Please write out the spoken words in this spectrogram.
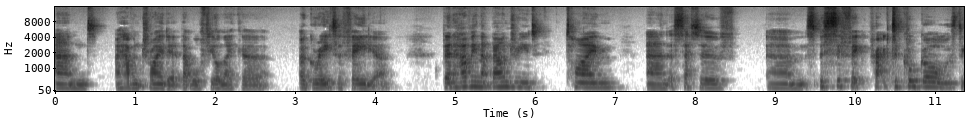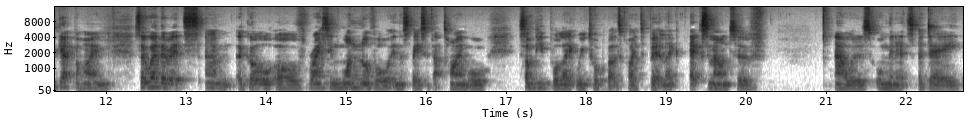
and I haven't tried it, that will feel like a, a greater failure. Then having that boundaried time and a set of um, specific practical goals to get behind. So whether it's um, a goal of writing one novel in the space of that time, or some people like we talk about this quite a bit, like X amount of hours or minutes a day,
